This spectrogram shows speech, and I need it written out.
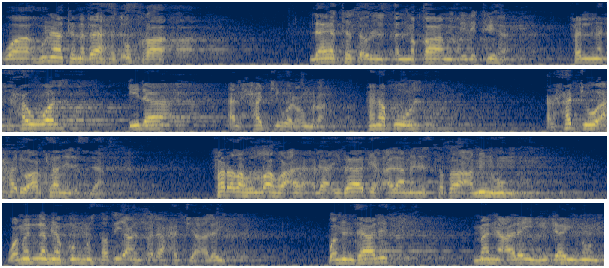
وهناك مباحث أخرى لا يتسع المقام لذكرها. فلنتحول إلى الحج والعمرة. فنقول الحج هو أحد أركان الإسلام. فرضه الله على عباده على من استطاع منهم ومن لم يكن مستطيعا فلا حج عليه. ومن ذلك من عليه دين.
